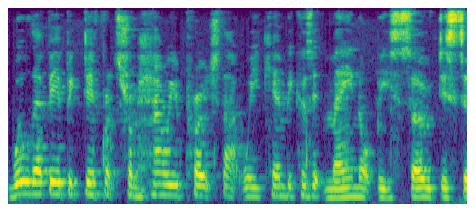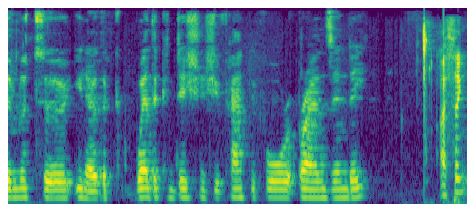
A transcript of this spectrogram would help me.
will there be a big difference from how you approach that weekend because it may not be so dissimilar to you know the weather conditions you've had before at Brands Indy? I think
